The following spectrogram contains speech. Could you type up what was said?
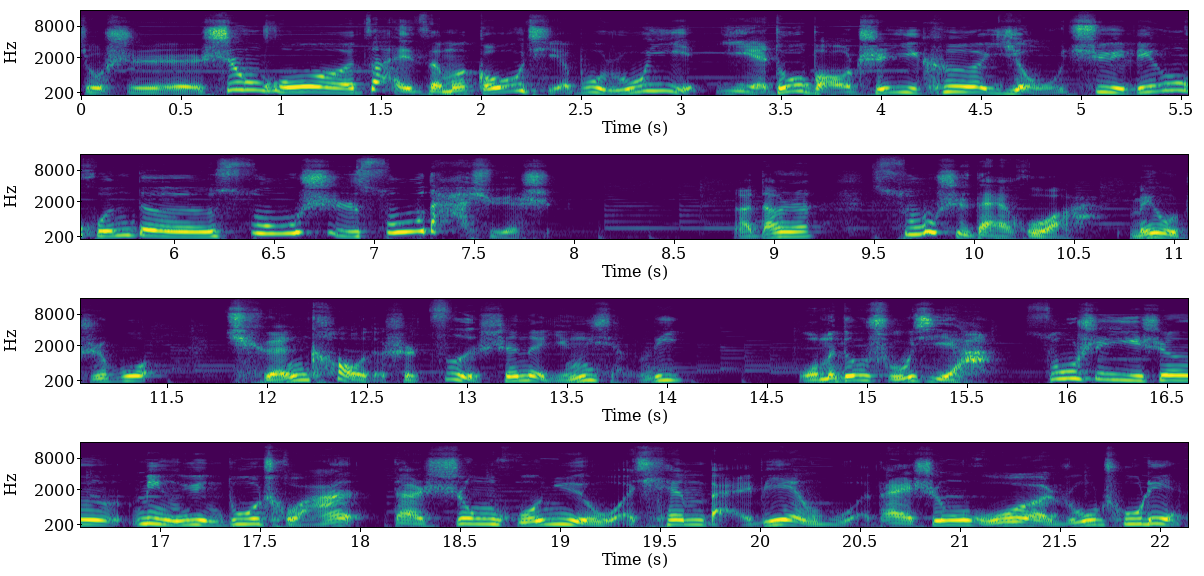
就是生活再怎么苟且不如意，也都保持一颗有趣灵魂的苏轼苏大学士。啊，当然，苏轼带货啊，没有直播，全靠的是自身的影响力。我们都熟悉啊，苏轼一生命运多舛，但生活虐我千百遍，我待生活如初恋。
